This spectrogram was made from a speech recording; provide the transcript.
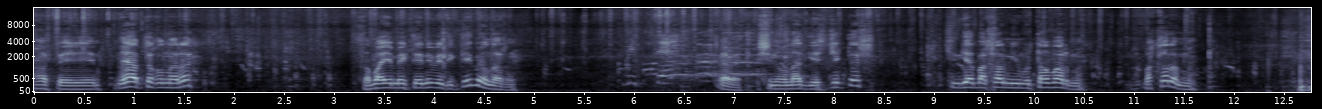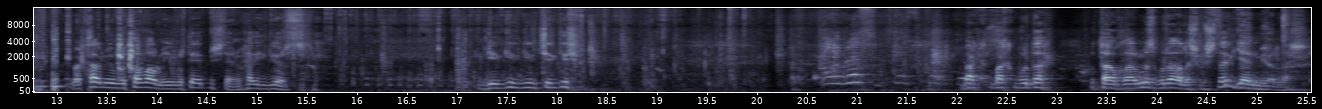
Aferin. Ne yaptık onlara? Sabah yemeklerini verdik değil mi onların? Bitti. Evet. Şimdi onlar geçecekler. Şimdi gel bakalım yumurta var mı? Bakalım mı? Bakalım yumurta var mı? Yumurta etmişler mi? Hadi gidiyoruz. Gir gir gir içeri gir. Hayır burası. Bak bak burada bu tavuklarımız buraya alışmışlar gelmiyorlar.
